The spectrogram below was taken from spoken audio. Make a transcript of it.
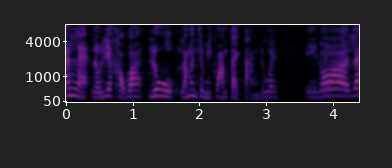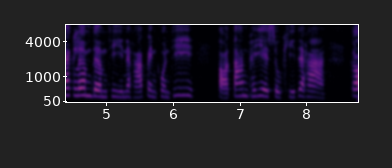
นั่นแหละเราเรียกเขาว่าลูกแล้วมันจะมีความแตกต่างด้วย เอเมน ก็แรกเริ่มเดิมทีนะคะ เป็นคนที่ต่อต้านพระเยซูคริสต์นะคะก็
